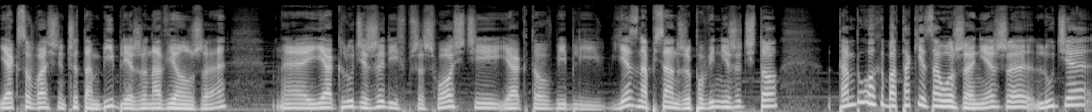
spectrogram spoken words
jak so właśnie czytam Biblię, że nawiążę, e, jak ludzie żyli w przeszłości, jak to w Biblii jest napisane, że powinni żyć, to tam było chyba takie założenie, że ludzie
